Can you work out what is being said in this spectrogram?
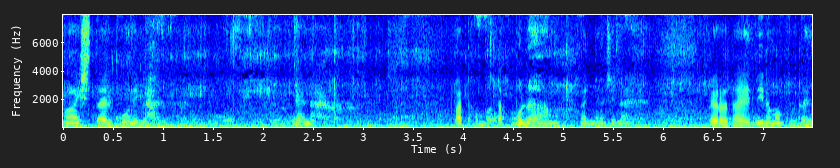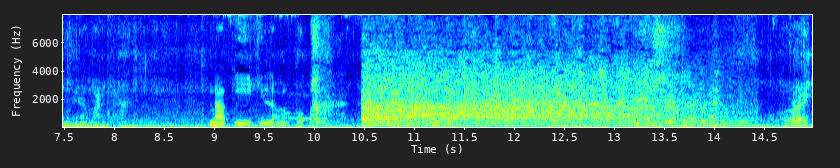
mga style po nila. Yan. Patakbo-takbo lang ganyan sila pero tayo di naman po tayo mayaman nakikilang po. Alright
